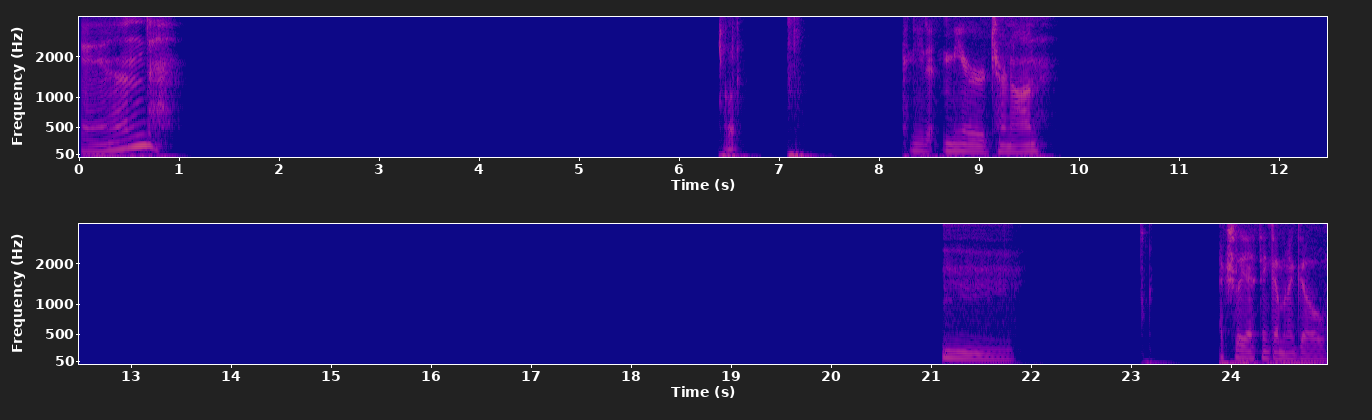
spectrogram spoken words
And oh, I need a mirror turn on. Hmm. Actually, I think I'm going to go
